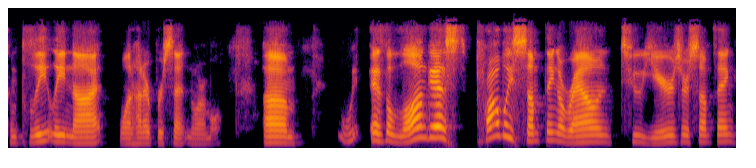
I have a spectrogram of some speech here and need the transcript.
Completely not 100% normal. Um, as the longest, probably something around two years or something,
